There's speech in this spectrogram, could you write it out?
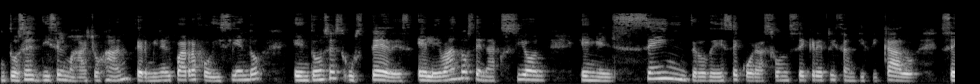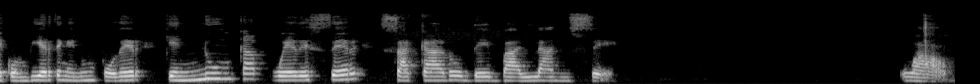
Entonces dice el Han, termina el párrafo diciendo, entonces ustedes, elevándose en acción en el centro de ese corazón secreto y santificado, se convierten en un poder que nunca puede ser sacado de balance. Wow.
